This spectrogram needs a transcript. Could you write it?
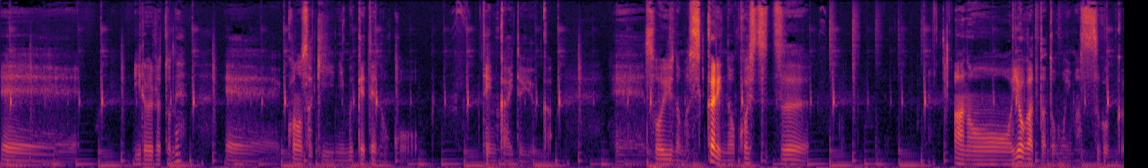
えー、いろいろとね、えー、この先に向けてのこう展開というか、えー、そういうのもしっかり残しつつ、あのー、良かったと思います、すごく。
